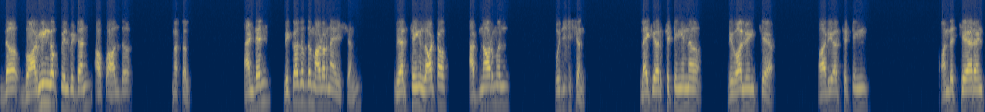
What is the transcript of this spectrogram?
the warming up will be done of all the muscles. And then, because of the modernization, we are seeing a lot of abnormal positions, like you are sitting in a revolving chair or you are sitting on the chair and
